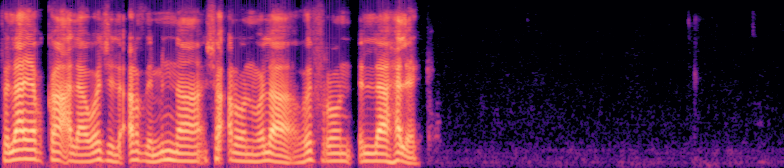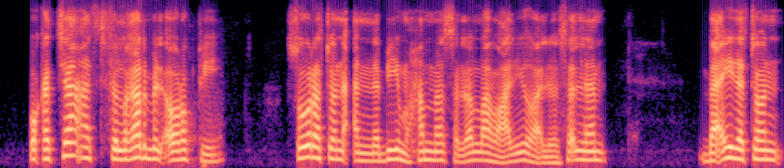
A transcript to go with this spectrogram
فلا يبقى على وجه الأرض منا شعر ولا ظفر إلا هلك. وقد شاعت في الغرب الأوروبي صورة عن النبي محمد صلى الله عليه وآله وسلم بعيدة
